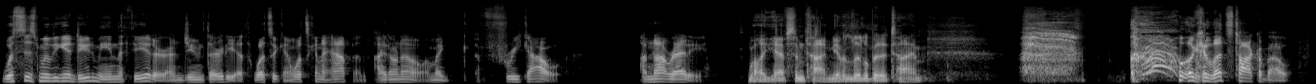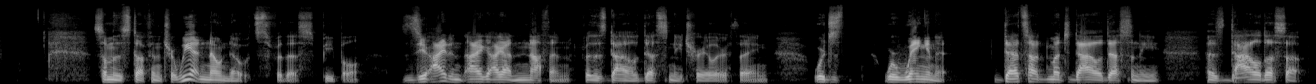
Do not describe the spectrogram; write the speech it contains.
what's this movie gonna do to me in the theater on June 30th? What's it gonna what's gonna happen? I don't know. I'm like freak out. I'm not ready. Well, you have some time. You have a little bit of time. okay, let's talk about some of the stuff in the trailer. We had no notes for this, people. Zero, I didn't. I, I got nothing for this Dial of Destiny trailer thing. We're just we're winging it. That's how much Dial of Destiny has dialed us up.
